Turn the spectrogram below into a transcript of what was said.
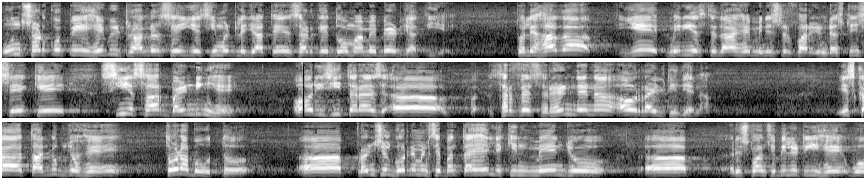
उन सड़कों पे हेवी ट्रॉलर से ये सीमेंट ले जाते हैं, सड़कें दो माह में बैठ जाती है। तो लिहाजा ये मेरी इस्तदा है मिनिस्टर फॉर इंडस्ट्रीज़ से कि सी एस आर बाइंडिंग है और इसी तरह सरफेस रेंट देना और रॉयल्टी देना। इसका ताल्लुक जो है थोड़ा बहुत प्रोविंशियल गवर्नमेंट से बनता है, लेकिन मेन जो रिस्पॉन्सिबिलिटी है वो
